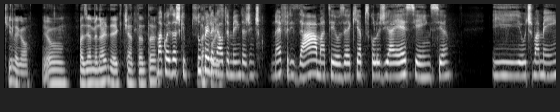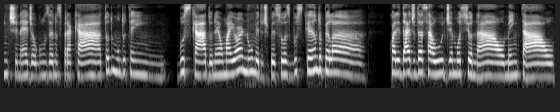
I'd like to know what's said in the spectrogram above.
Que legal. Eu fazia a menor ideia que tinha tanta. Uma coisa acho que super legal também da gente né, frisar, Matheus, é que a psicologia é ciência. E ultimamente, né, de alguns anos para cá, todo mundo tem buscado, né, o maior número de pessoas buscando pela qualidade da saúde emocional, mental.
